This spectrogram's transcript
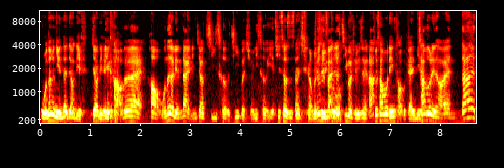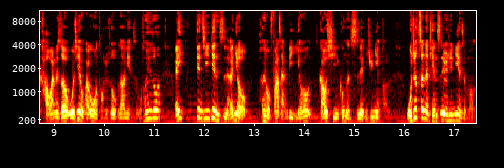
我那个年代叫联叫联考，考，对不对？好，我那个年代已经叫基测，基本学历测验。基测是三级，就是反正就是基本学历测验，就差不多联考的概念。差不多联考概念。大家在考完的时候，我记得我还问我同学说，我不知道念什么。我同学说，哎，电机电子很有很有发展力，以后高薪工程师，哎，你去念好了。我就真的填志愿去念什么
